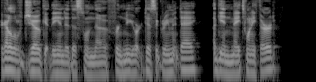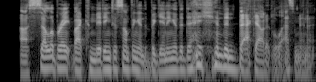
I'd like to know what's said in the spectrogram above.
I got a little joke at the end of this one though for New York Disagreement Day, again May twenty third. Uh, celebrate by committing to something at the beginning of the day and then back out at the last minute.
